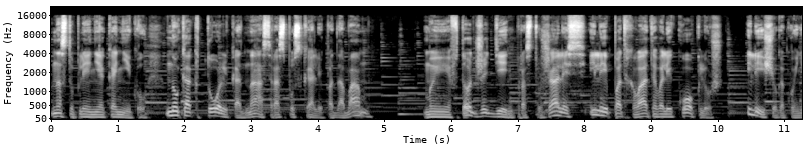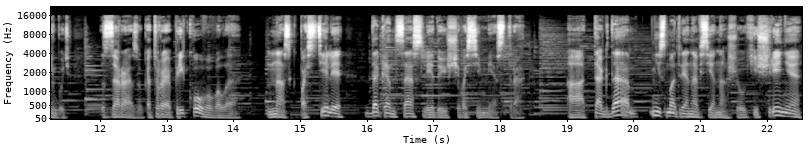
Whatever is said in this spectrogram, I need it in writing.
наступления каникул. Но как только нас распускали по домам, мы в тот же день простужались или подхватывали коклюш или еще какую-нибудь заразу, которая приковывала нас к постели до конца следующего семестра. А тогда, несмотря на все наши ухищрения,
